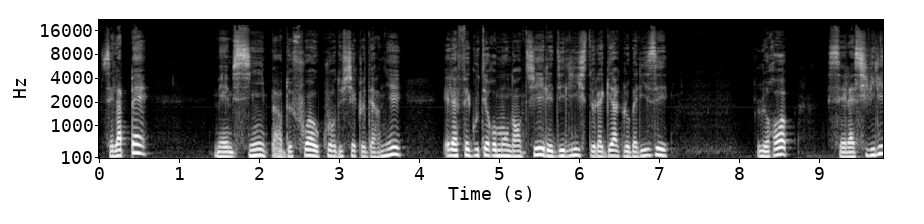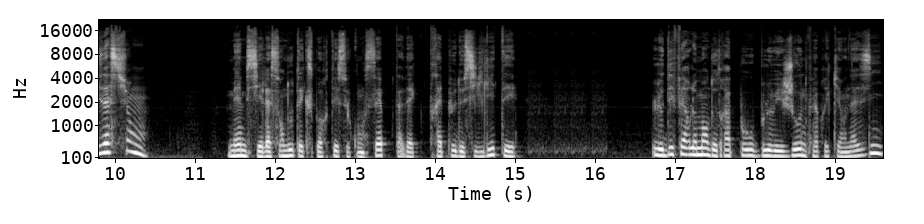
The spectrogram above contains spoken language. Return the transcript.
c'est la paix. Même si, par deux fois au cours du siècle dernier, elle a fait goûter au monde entier les délices de la guerre globalisée. L'Europe, c'est la civilisation. Même si elle a sans doute exporté ce concept avec très peu de civilité. Le déferlement de drapeaux bleus et jaunes fabriqués en Asie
